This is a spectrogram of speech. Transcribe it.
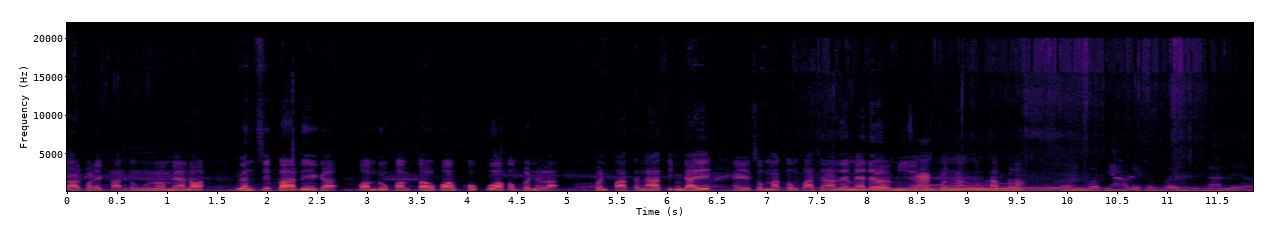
ศาสตร์บ่ได้ขาดของเนาะแม่เนาะเงิน10บาทนี่ก็ความดูความเต่าความโคกลัวของเพิ่นนั่นล่ะ เพิ่นปรารถนาสิ่งใดให้สมมักสมปรารถนาเด้อแม่เด้อมีอายุวันนะสุขภาพละเออรวบยาวเลยถึงไว้ที่นั่นแล้ว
